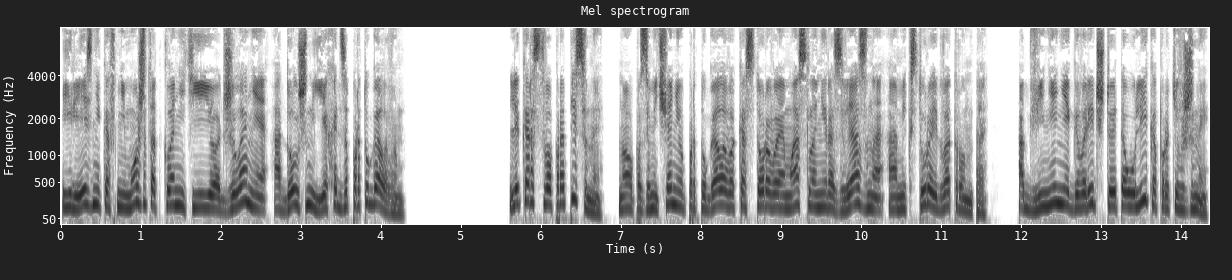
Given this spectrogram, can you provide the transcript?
и Резников не может отклонить ее от желания, а должен ехать за Португаловым. Лекарства прописаны, но по замечанию Португалова касторовое масло не развязано, а микстура едва тронута. Обвинение говорит, что это улика против жены,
